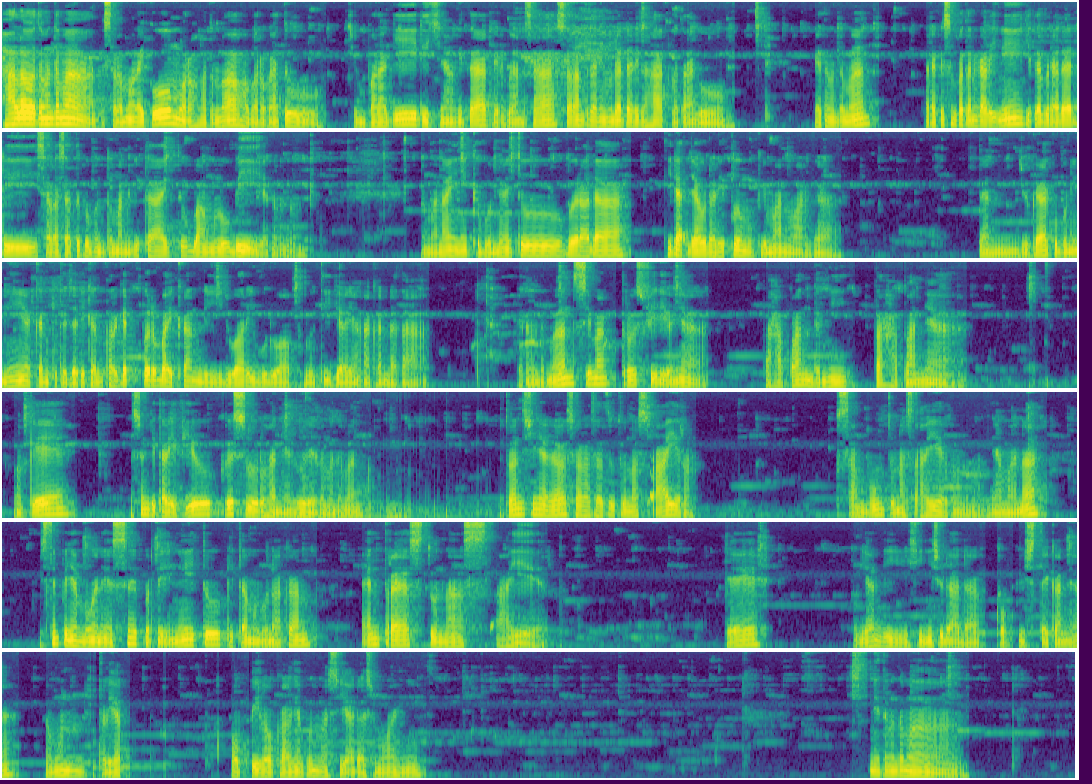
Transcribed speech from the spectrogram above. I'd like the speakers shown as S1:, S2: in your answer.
S1: Halo teman-teman, Assalamualaikum warahmatullahi wabarakatuh. Jumpa lagi di channel kita Virguansa Salam petani muda dari Lahat Kota Agung. Oke teman-teman. Pada kesempatan kali ini kita berada di salah satu kebun teman kita Itu Bang Lubi ya teman-teman. Yang mana ini kebunnya itu berada tidak jauh dari pemukiman warga dan juga kebun ini akan kita jadikan target perbaikan di 2023 yang akan datang. Ya teman-teman, simak terus videonya. Tahapan demi tahapannya. Oke, langsung kita review keseluruhannya dulu ya teman-teman. Tuan di sini adalah salah satu tunas air. Sambung tunas air teman-teman. Yang mana Sistem penyambungannya seperti ini itu kita menggunakan entres tunas air. Oke. Kemudian di sini sudah ada kopi stekannya. Namun kita lihat kopi lokalnya pun masih ada semua ini. Ini teman-teman.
